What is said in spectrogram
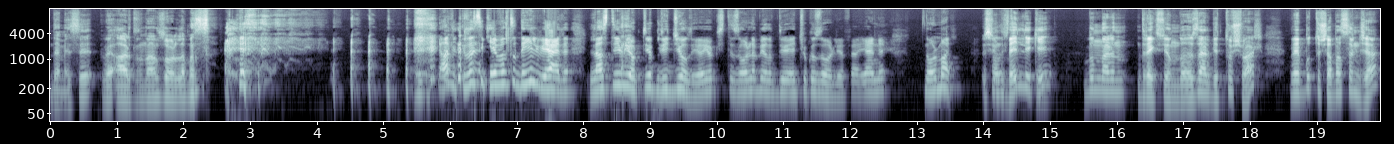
demesi ve ardından zorlaması. Abi klasik Hamilton değil mi yani? Lastiğim yok diyor birinci oluyor. Yok işte zorlamayalım diyor en çok o zorluyor falan. Yani normal. Şimdi Alıştık. belli ki bunların direksiyonunda özel bir tuş var ve bu tuşa basınca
